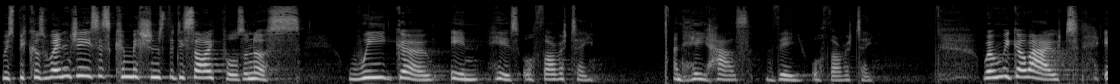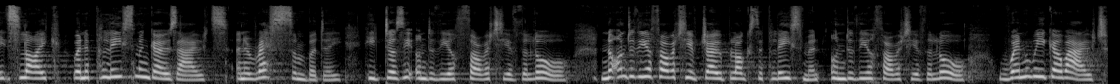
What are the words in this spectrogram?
was because when Jesus commissions the disciples and us, we go in his authority. And he has the authority. When we go out, it's like when a policeman goes out and arrests somebody, he does it under the authority of the law. Not under the authority of Joe Bloggs, the policeman, under the authority of the law. When we go out,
